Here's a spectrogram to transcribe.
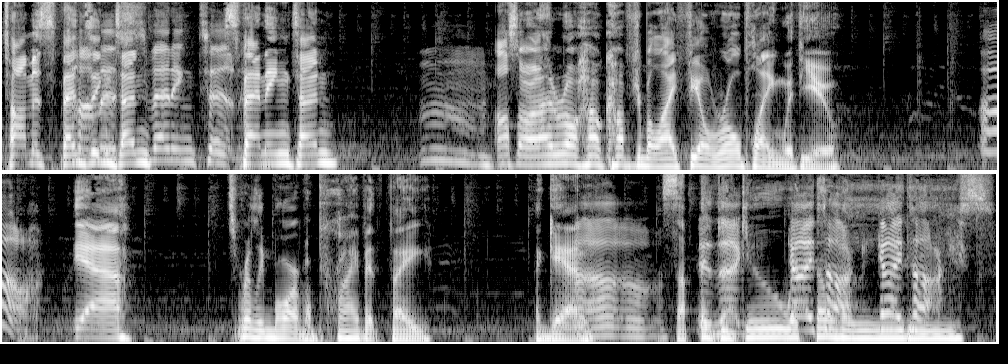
Thomas Svensington? Svennington. Svennington. Mm. Also, I don't know how comfortable I feel role playing with you. Oh. Yeah, it's really more of a private thing. Again, Uh-oh. something to do with guy the talk, guy talk. ladies.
